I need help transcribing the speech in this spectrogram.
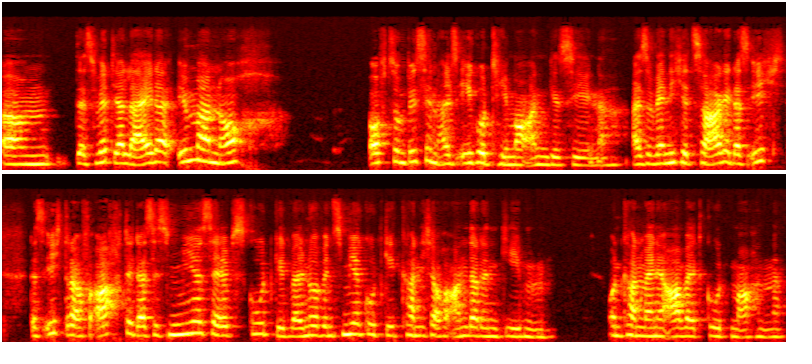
ähm, das wird ja leider immer noch oft so ein bisschen als Ego-Thema angesehen. Also wenn ich jetzt sage, dass ich, dass ich darauf achte, dass es mir selbst gut geht, weil nur wenn es mir gut geht, kann ich auch anderen geben und kann meine Arbeit gut machen.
